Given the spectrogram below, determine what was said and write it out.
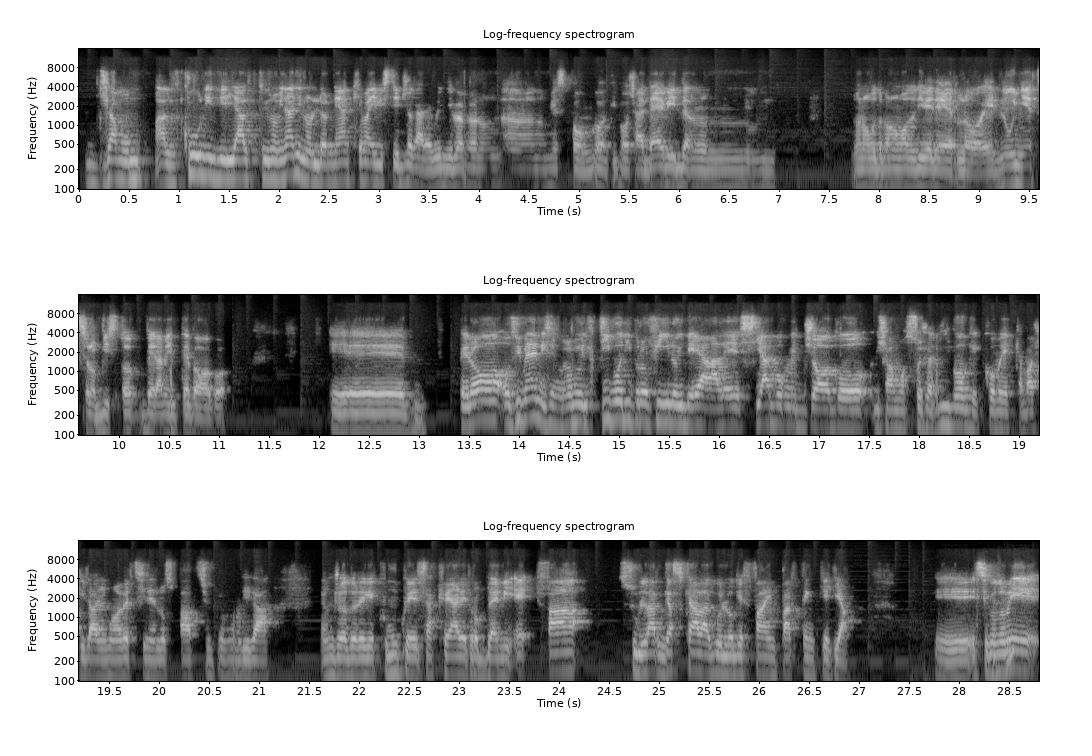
diciamo alcuni degli altri nominati non li ho neanche mai visti giocare quindi proprio non, uh, non mi espongo tipo cioè David non, non, ho avuto proprio modo di vederlo e Nunez l'ho visto veramente poco e, però Osimene mi sembra proprio il tipo di profilo ideale sia come gioco diciamo associativo che come capacità di muoversi nello spazio in profondità è un giocatore che comunque sa creare problemi e fa su larga scala quello che fa in parte anche ha e secondo me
